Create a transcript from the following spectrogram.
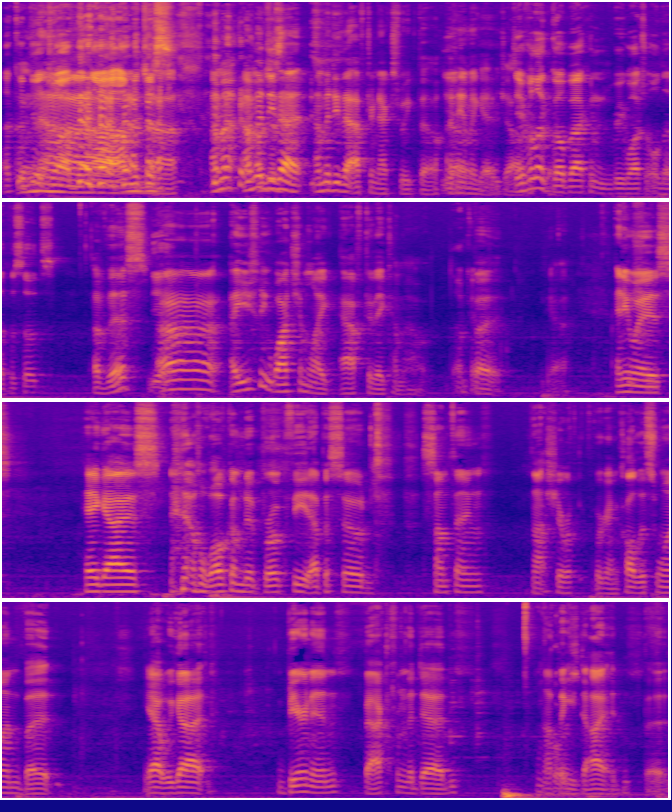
I could get a Nah, job. but Nah, I'm gonna just. I'm gonna, I'm gonna do just- that. I'm gonna do that after next week, though. I Yeah. think I'm gonna get a job. Do you ever like so. go back and rewatch old episodes? of this? Yeah. Uh, I usually watch them like after they come out. Okay. But yeah. Anyways, hey guys, welcome to Broke Feet episode something. Not sure what we're gonna call this one, but yeah, we got Biernan back from the dead. Of Not that he course. died, but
